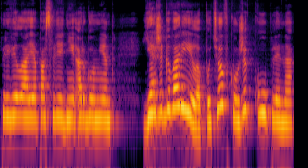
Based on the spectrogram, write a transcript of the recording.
Привела я последний аргумент. Я же говорила, путевка уже куплена.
